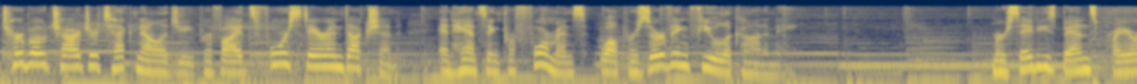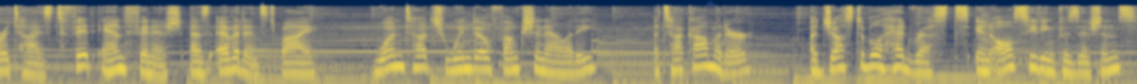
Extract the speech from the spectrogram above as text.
Turbocharger technology provides forced air induction, enhancing performance while preserving fuel economy. Mercedes-Benz prioritized fit and finish as evidenced by one-touch window functionality, a tachometer, adjustable headrests in all seating positions,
